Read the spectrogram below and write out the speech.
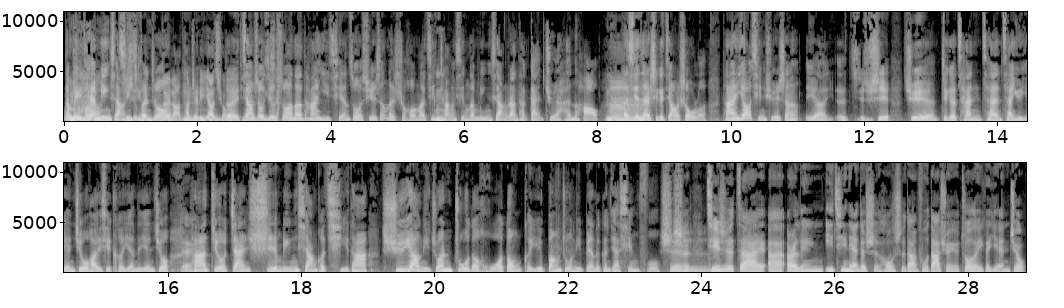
但每天冥想十分钟。对了，他这里要求对教授就说呢，他以前做学生的时候呢，经常性的冥想让他感觉很好。嗯，他现在是个教授了，他还邀请学生也呃，就是去这个参参参与研究哈，一些科研的研究。对，他就展示冥想和其他需要你专注的活动，可以帮助你变得更加幸福。是，其实，在呃二零一七年的时候，史丹福大学也做了一个研究，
